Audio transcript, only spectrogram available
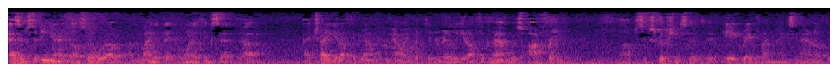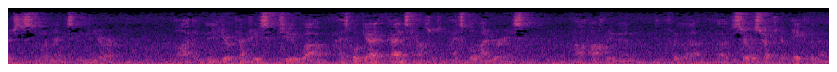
As I'm sitting here, also uh, I'm reminded that one of the things that uh, I tried to get off the ground in Maui, but didn't really get off the ground, was offering uh, subscriptions to the A Grapevine magazine. I don't know if there's a similar magazine in Europe, uh, in the Europe countries, to uh, high school gu- guidance counselors and high school libraries, uh, offering them for the uh, service structure to pay for them,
